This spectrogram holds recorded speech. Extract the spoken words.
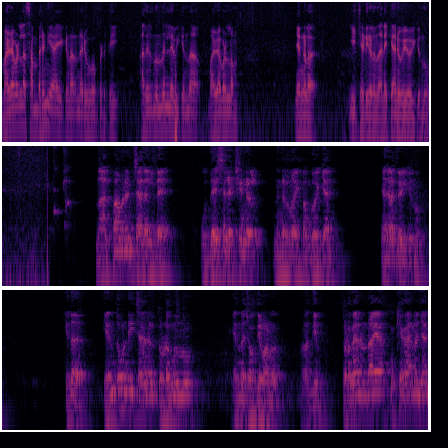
മഴവെള്ള സംഭരണിയായി കിണറിനെ രൂപപ്പെടുത്തി അതിൽ നിന്നും ലഭിക്കുന്ന മഴവെള്ളം ഞങ്ങൾ ഈ ചെടികൾ നനയ്ക്കാൻ ഉപയോഗിക്കുന്നു. നാൽപ്പാമരം ചാനലിന്റെ ഉദ്ദേശ ലക്ഷ്യങ്ങൾ നിങ്ങളുമായി പങ്കുവയ്ക്കാൻ ഞാൻ ആഗ്രഹിക്കുന്നു. ഇത് എന്തുകൊണ്ട് ഈ ചാനൽ തുടങ്ങുന്നു എന്ന ചോദ്യമാണ് ആദ്യം. തുടങ്ങാനുണ്ടായ മുഖ്യ കാരണം ഞാൻ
